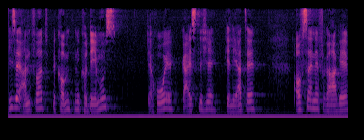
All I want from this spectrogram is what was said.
Diese Antwort bekommt Nikodemus, der hohe geistliche Gelehrte, auf seine Frage,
